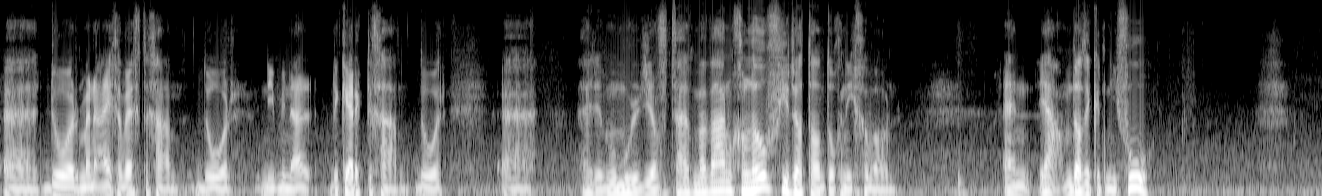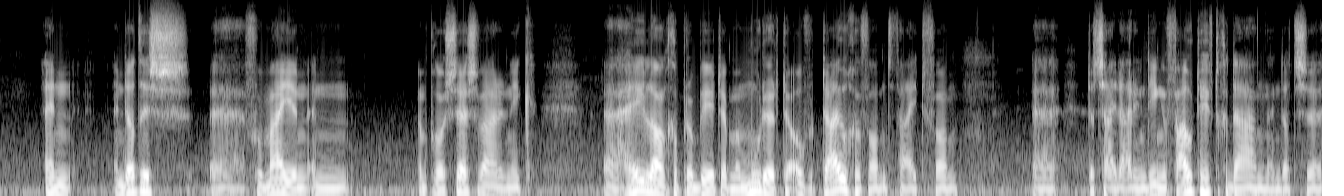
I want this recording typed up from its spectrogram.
Eh, door mijn eigen weg te gaan, door niet meer naar de kerk te gaan, door eh, de, mijn moeder die dan vertwijfelt, maar waarom geloof je dat dan toch niet gewoon? En ja, omdat ik het niet voel. En, en dat is eh, voor mij een, een, een proces waarin ik heel lang geprobeerd heb mijn moeder te overtuigen van het feit van, dat zij daarin dingen fout heeft gedaan. En dat ze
